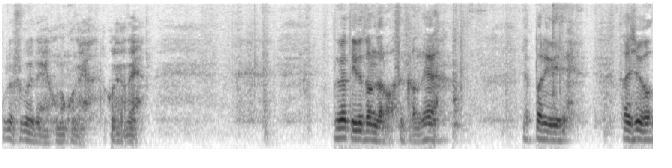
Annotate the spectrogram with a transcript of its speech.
これはすごいねこの子ね。これがね。どうやって入れたんだろうせっかくね。やっぱり最初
